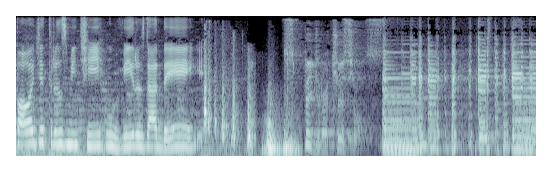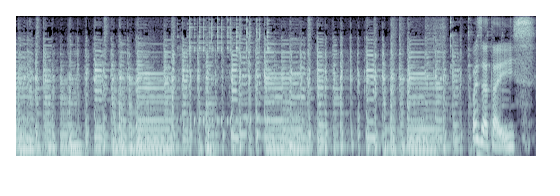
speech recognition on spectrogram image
pode transmitir o vírus da dengue. Speed Notícias. Pois é, Thaís.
